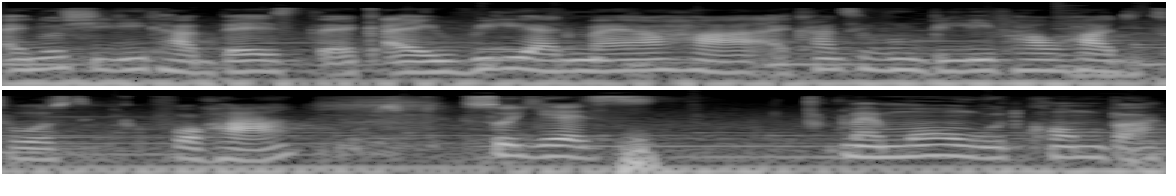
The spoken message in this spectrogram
I know she did her best. Like I really admire her. I can't even believe how hard it was for her. So yes, my mom would come back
